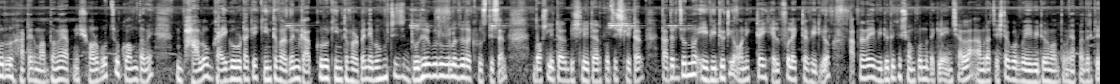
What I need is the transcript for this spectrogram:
গরুর হাটের মাধ্যমে আপনি সর্বোচ্চ কম দামে ভালো গাই গরুটাকে কিনতে পারবেন, গাব গরু কিনতে পারবেন এবং হচ্ছে যে দুধের গরুগুলো যারা খুঁজতেছেন, দশ লিটার, বিশ লিটার, পঁচিশ লিটার, তাদের জন্য এই ভিডিওটি অনেকটাই হেল্পফুল একটা ভিডিও আপনারা এই ভিডিওটিকে সম্পূর্ণ দেখলে ইনশাল্লাহ আমরা চেষ্টা করব এই ভিডিওর মাধ্যমে আপনাদেরকে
